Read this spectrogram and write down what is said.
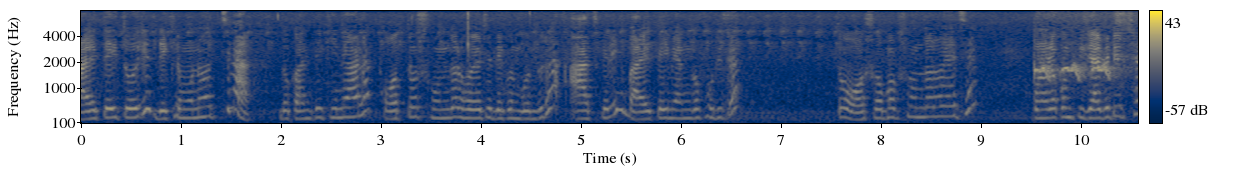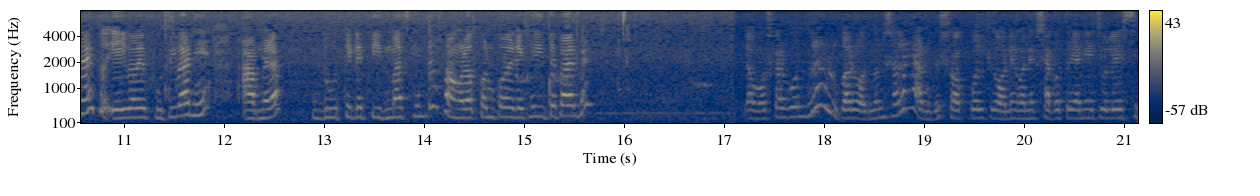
বাড়িতেই তৈরি? দেখে মনে হচ্ছে না দোকান থেকে কিনে আনা। কত সুন্দর হয়েছে দেখুন বন্ধুরা, আজকের এই বাড়িতেই ম্যাঙ্গো ফুটিটা তো অসম্ভব সুন্দর হয়েছে। কোনো রকম প্রিজারভেটিভ ছাড়াই তো এইভাবে ফুটি বানিয়ে আপনারা দু থেকে তিন মাস কিন্তু সংরক্ষণ করে রেখে দিতে পারবেন। নমস্কার বন্ধুরা রূপার রন্ধনশালায় আপনাদের সকলকে অনেক অনেক স্বাগত জানিয়ে চলে এসেছি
